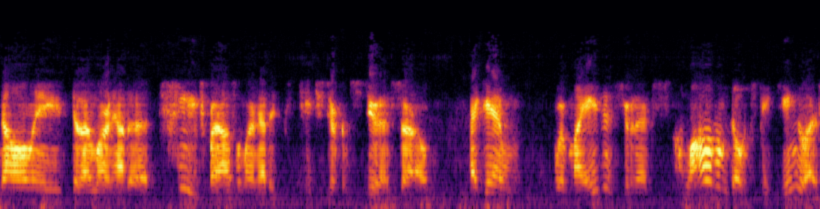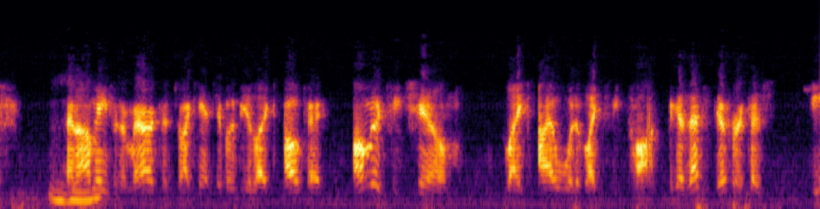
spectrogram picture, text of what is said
not only did I learn how to teach, but I also learned how to teach different students. So again, with my Asian students, a lot of them don't speak English. And mm-hmm. I'm Asian American, so I can't simply be like, okay, I'm going to teach him like I would have liked to be taught. Because that's different, because he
